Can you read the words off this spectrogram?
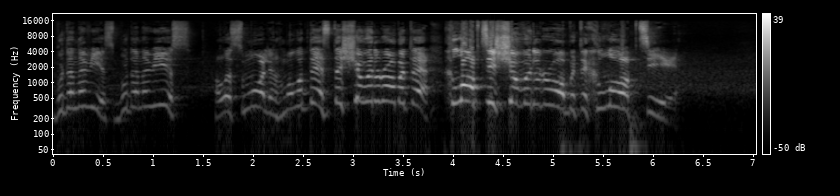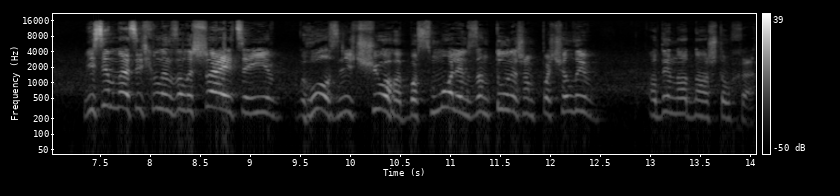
Буде навіс, буде навіс. Але Смолінг молодець. Та що ви робите? Хлопці, що ви робите, хлопці? 18 хвилин залишається і гол з нічого, бо Смолінг з Антунишем почали один одного штовхати.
